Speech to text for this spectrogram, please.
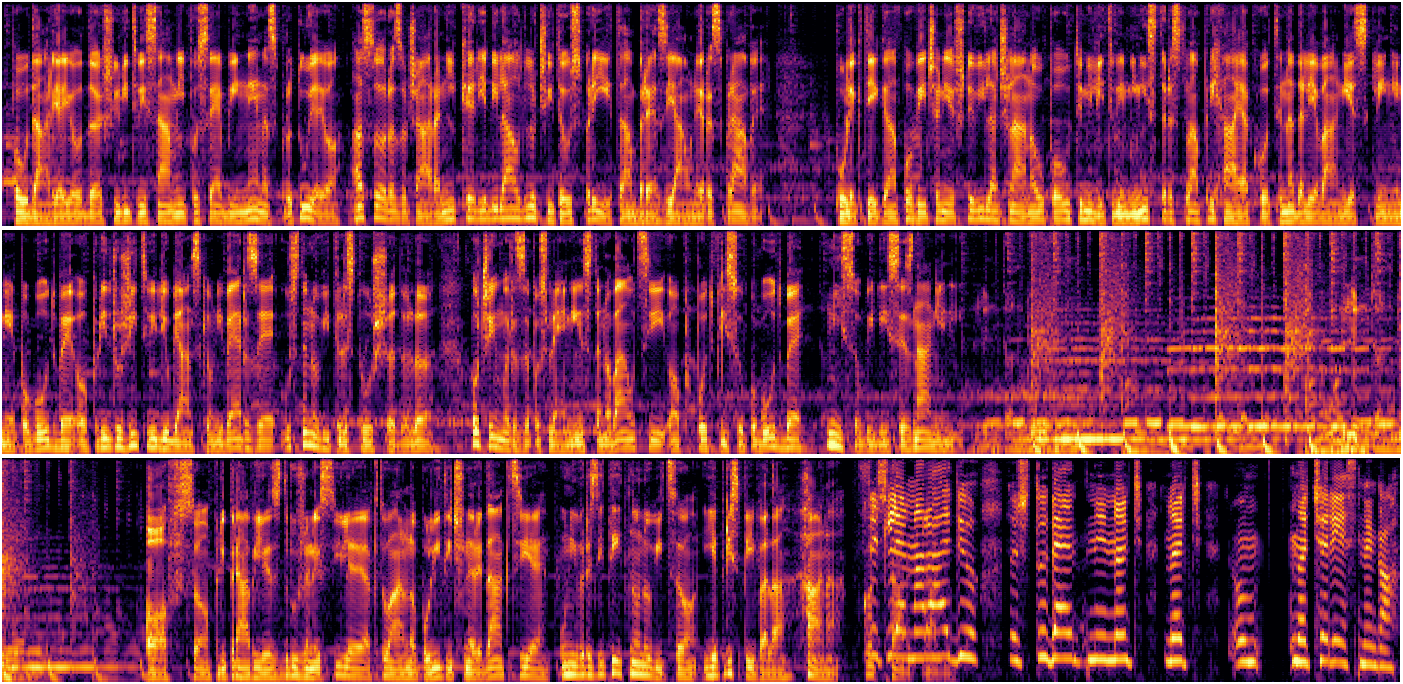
Poudarjajo, da širitvi sami po sebi ne nasprotujejo, a so razočarani, ker je bila odločitev sprejeta brez javne razprave. Poleg tega povečanje števila članov po utemeljitvi ministerstva prihaja kot nadaljevanje sklenjene pogodbe o pridružitvi Ljubljanske univerze ustanoviteljstvu ŠDL, o čemer zaposleni in stanovalci ob podpisu pogodbe niso bili seznanjeni. OF so pripravile Združene sile aktualno-politične redakcije, univerzitetno novico je prispevala Hanna. Sicer na radiju študent ni nič, nič, um, nič resnega.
